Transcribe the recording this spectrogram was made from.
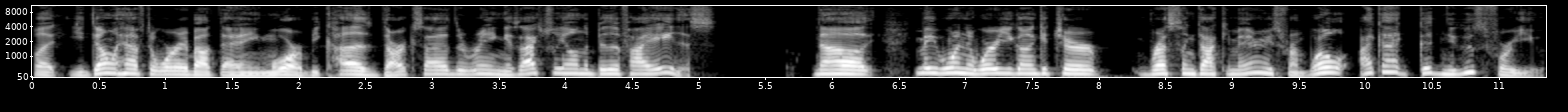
But you don't have to worry about that anymore because Dark Side of the Ring is actually on a bit of hiatus. Now, you may wonder where you're going to get your wrestling documentaries from. Well, I got good news for you.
